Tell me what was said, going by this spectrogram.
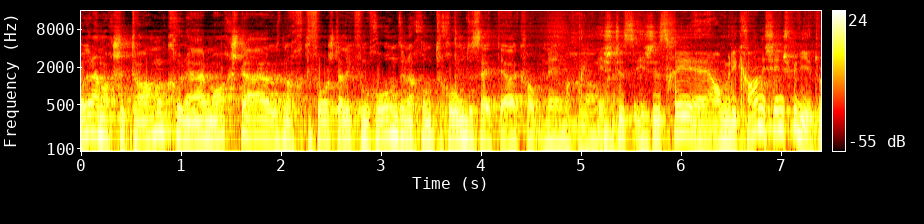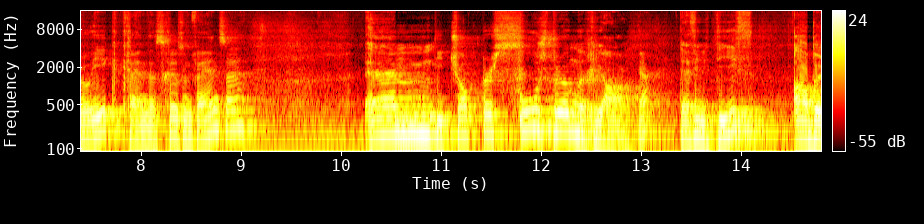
Oder dann machst du einen Tank und dann machst du den nach der Vorstellung vom Kunden, dann kommt der Kunde und sagt, ja, gefällt mir nicht, mach einen anderen. Ist das, ist das ein äh, amerikanisch inspiriert? Weil ich kenne das aus dem Fernsehen. Ähm, Die Choppers. ursprünglich ja, Ja. definitiv. Aber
